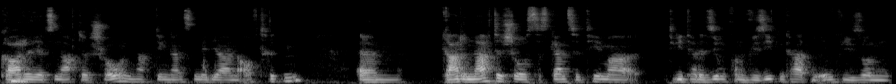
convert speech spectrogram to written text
gerade jetzt nach der Show und nach den ganzen medialen Auftritten. Ähm, gerade nach der Show ist das ganze Thema Digitalisierung von Visitenkarten irgendwie so ein,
